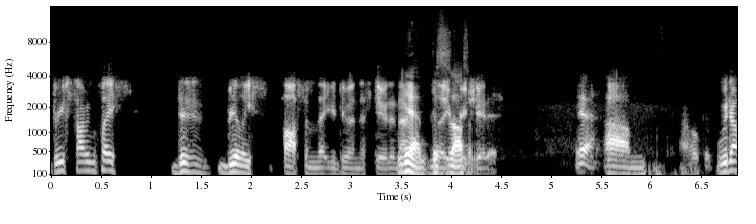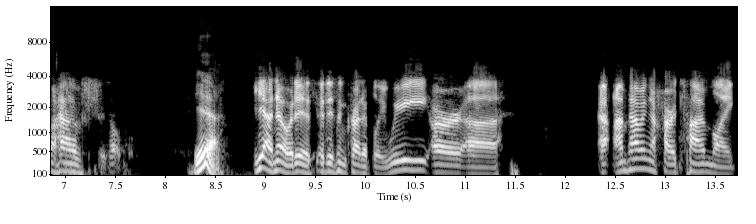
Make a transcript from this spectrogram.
brief stopping place. This is really awesome that you're doing this, dude, and yeah, I this is appreciate awesome. it. Yeah, Um, I hope it, we don't have. it's helpful. Yeah. Yeah, no, it is. It is incredibly. We are. Uh, I- I'm having a hard time like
